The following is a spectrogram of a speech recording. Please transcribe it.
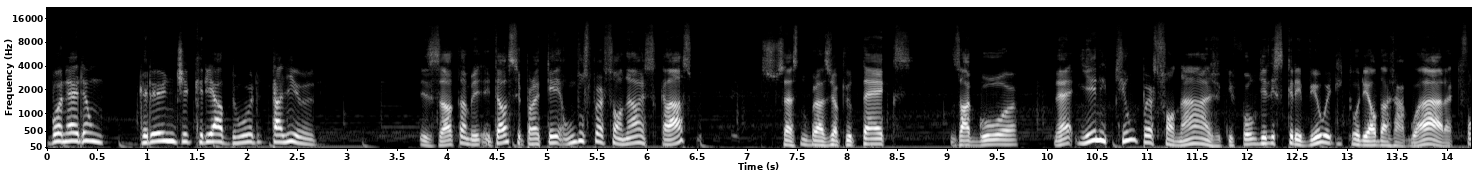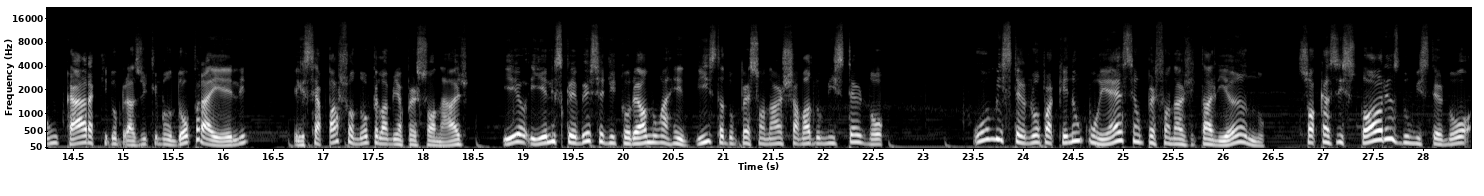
Bonelli é um grande criador italiano. Exatamente. Então, assim, para quem um dos personagens clássicos sucesso no Brasil aqui o Tex, Zagor, né? E ele tinha um personagem que foi onde ele escreveu o editorial da Jaguara, que foi um cara aqui do Brasil que mandou para ele. Ele se apaixonou pela minha personagem e, eu, e ele escreveu esse editorial numa revista do personagem chamado Mr. No. O Mr. No, para quem não conhece, é um personagem italiano, só que as histórias do Mr. No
